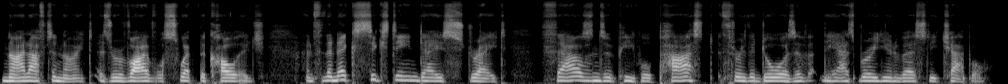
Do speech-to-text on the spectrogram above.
night after night, as revival swept the college, and for the next 16 days straight, thousands of people passed through the doors of the Asbury University Chapel.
